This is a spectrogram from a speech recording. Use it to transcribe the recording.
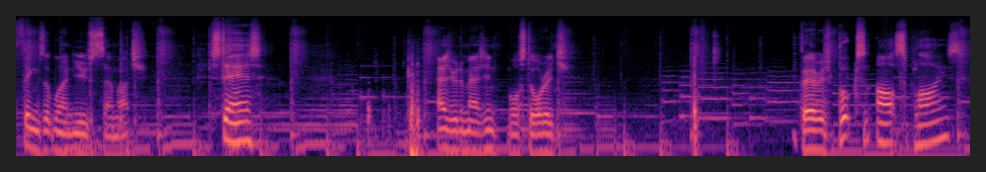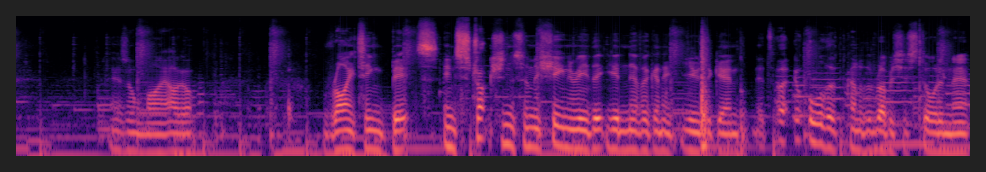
things that weren't used so much. Stairs, as you would imagine, more storage. Various books and art supplies. Here's all my I got writing bits, instructions for machinery that you're never going to use again. It's uh, all the kind of the rubbish is stored in there.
